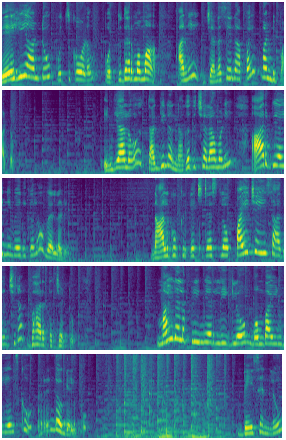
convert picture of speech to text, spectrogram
దేహి అంటూ పుచ్చుకోవడం పొత్తు ధర్మమా అని జనసేనపై మండిపాటు. ఇండియాలో తగ్గిన నగదు చలామణి ఆర్బీఐ నివేదికలో వెల్లడి. నాలుగు క్రికెట్ టెస్ట్లో పై చేయి సాధించిన భారత జట్టు. మహిళల ప్రీమియర్ లీగ్లో ముంబై ఇండియన్స్కు రెండో గెలుపు. దేశంలో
